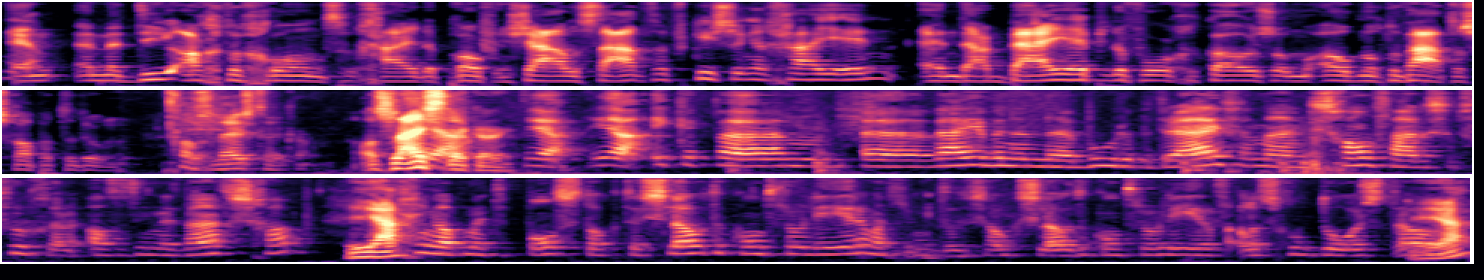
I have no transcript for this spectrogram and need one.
Ja. En, en met die achtergrond ga je de provinciale statenverkiezingen ga je in. En daarbij heb je ervoor gekozen om ook nog de waterschappen te doen. Als lijsttrekker. Als lijsttrekker. Ja, ja, ja. ik heb, ehm, eh, wij hebben een eh, boerenbedrijf en mijn schoonvader zat vroeger altijd in het waterschap. Ja? Hij ging ook met de polstok de sloten controleren, want je moet dus ook sloten controleren of alles goed doorstroomt. Ja?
